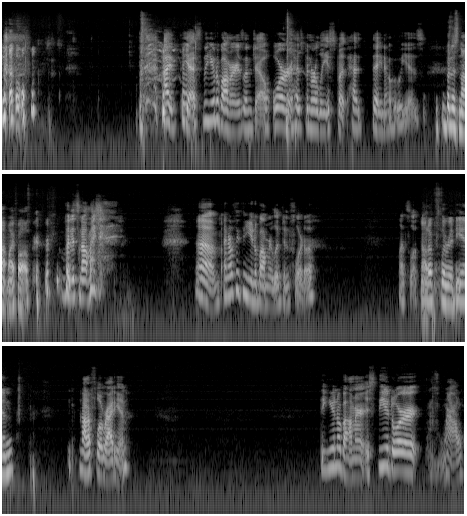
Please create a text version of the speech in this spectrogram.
No. I yes, the Unabomber is in jail or has been released, but ha- they know who he is. but it's not my father. But it's not my dad. Um, I don't think the Unabomber lived in Florida. Let's look. Not a Floridian. Not a Floridian. The Unabomber is Theodore. Wow.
